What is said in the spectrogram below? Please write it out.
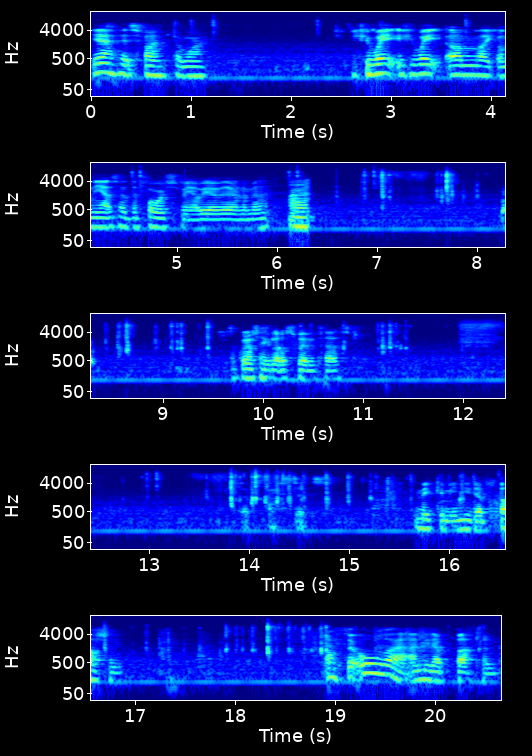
Yeah, it's fine. Don't worry. If you wait, if you wait, um, like on the outside of the forest for me, I'll be over there in a minute. Alright. I've to take a little swim first. The bastards. Making me need a button. After all that, I need a button.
